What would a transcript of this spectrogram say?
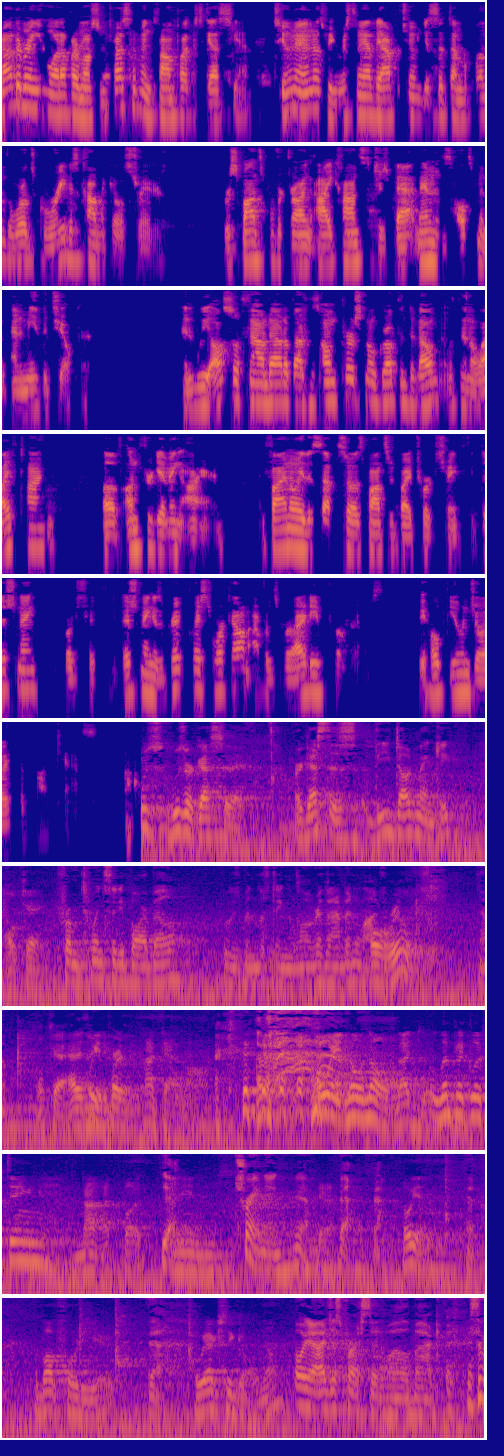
Proud to bring you one of our most impressive and complex guests yet. Tune in as we recently had the opportunity to sit down with one of the world's greatest comic illustrators, responsible for drawing icons such as Batman and his ultimate enemy, the Joker. And we also found out about his own personal growth and development within a lifetime of unforgiving iron. And finally, this episode is sponsored by Torque Strength Conditioning. Torque Strength Conditioning is a great place to work out and offers a variety of programs. We hope you enjoy the podcast. Who's who's our guest today? Our guest is the Doug Mahnke Okay. from Twin City Barbell, who's been lifting longer than I've been alive. Oh, really? Yep. Okay. I didn't know you part of Not that long. oh wait, no, no. Not- Olympic lifting, not. But Yeah. I mean, Training. Yeah. Yeah. Yeah. Yeah. oh yeah, Yeah. about 40 years. Yeah. Are we actually going? No. Oh yeah, I just pressed it a while back. Oh, it's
